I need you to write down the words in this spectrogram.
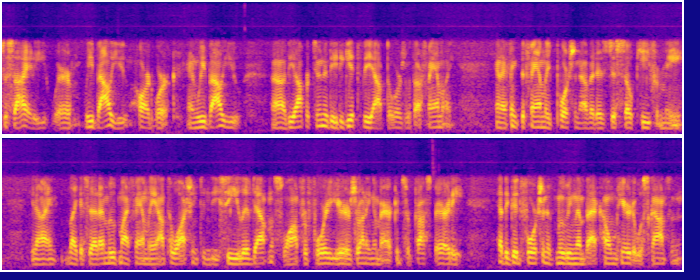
society where we value hard work and we value uh, the opportunity to get to the outdoors with our family. And I think the family portion of it is just so key for me. You know, I like I said, I moved my family out to Washington D.C., lived out in the swamp for four years, running Americans for Prosperity. Had the good fortune of moving them back home here to Wisconsin,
